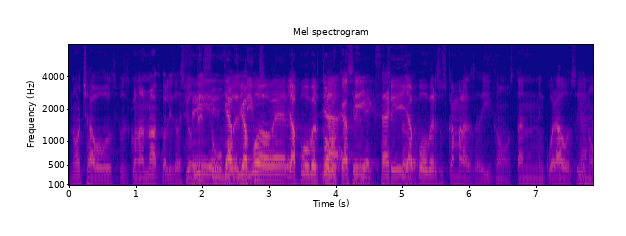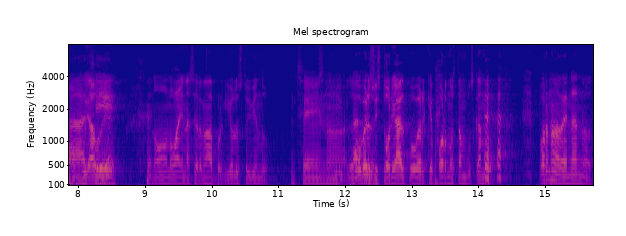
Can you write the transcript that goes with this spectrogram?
no, chavos, pues con la nueva actualización de Sí, Zoom ya- o de ya Teams, puedo ver- ya puedo ver todo ya, lo que hacen. sí, exacto. ya puedo ver sus cámaras ahí como están encuerados, sí, no, cuidado, sí. eh. No, no vayan a hacer nada porque yo lo estoy viendo. Sí, Sí, no. puedo la- ver su historial, puedo ver qué porno están buscando. Porno de enanos.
